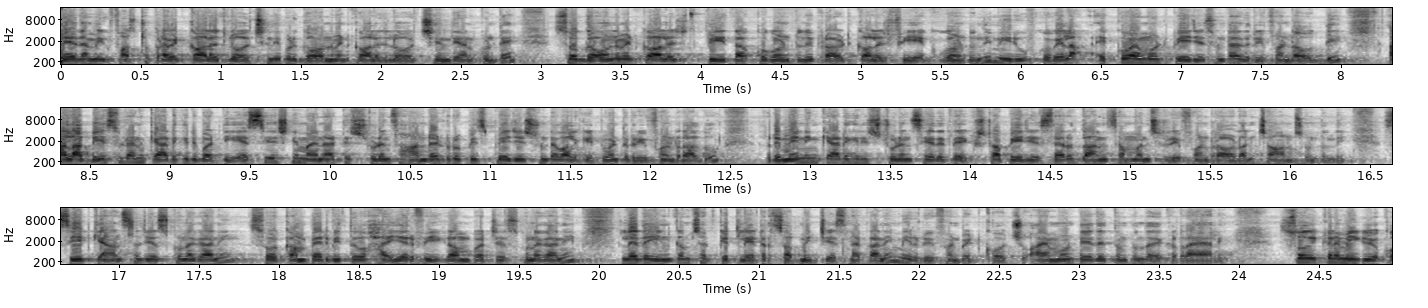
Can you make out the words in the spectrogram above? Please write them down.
లేదా మీకు ఫస్ట్ ప్రైవేట్ కాలేజ్లో వచ్చింది ఇప్పుడు గవర్నమెంట్ కాలేజ్లో వచ్చింది అనుకుంటే సో గవర్నమెంట్ కాలేజ్ ఫీ తక్కువగా ఉంటుంది ప్రైవేట్ కాలేజ్ ఫీ ఎక్కువగా ఉంటుంది. మీరు ఒకవేళ ఎక్కువ అమౌంట్ పే చేసి ఉంటే అది రీఫండ్ అవుద్ది. అలా బేస్డ్ ఆన్ కేటగిరీ బట్టి SC ST minority students hundred rupees pay చేసి ఉంటే వాళ్ళకి ఎటువంటి రీఫండ్ రాదు. రిమైనింగ్ కేటగిరీ స్టూడెంట్స్ ఏదైతే ఎక్స్ట్రా పే చేశారో దానికి సంబంధించి రీఫండ్ రావడానికి ఛాన్స్ ఉంటుంది. సీట్ క్యాన్సిల్ చేసుకున్నా కానీ so compare with higher fee compare చేసుకున్నా కానీ లేదా ఇన్కమ్ సర్టిఫికేట్ లెటర్ సబ్మిట్ చేసినా కానీ మీరు రీఫండ్ పెట్టుకోవచ్చు. ఆ అమౌంట్ ఏదైతే ఉంటుందో అది ఇక్కడ రాయాలి. సో ఇక్కడ మీకు ఒక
